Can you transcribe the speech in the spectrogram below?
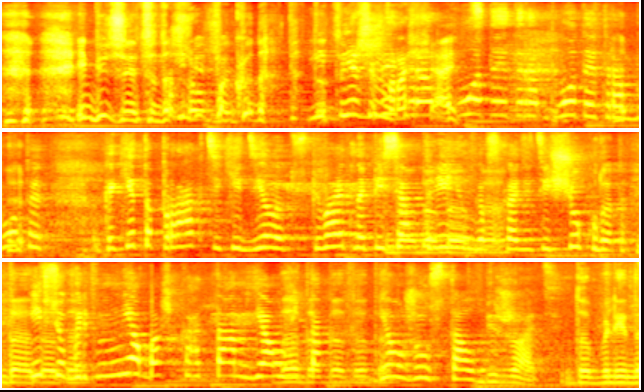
И бежит туда жопа куда-то. И бежит, работает, работает, работает. Какие-то практики делает, успевает на 50 Да-да-да, тренингов сходить, еще куда-то. Да, и все, говорит, у меня башка там, я уже так, я уже устал бежать. Да блин,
